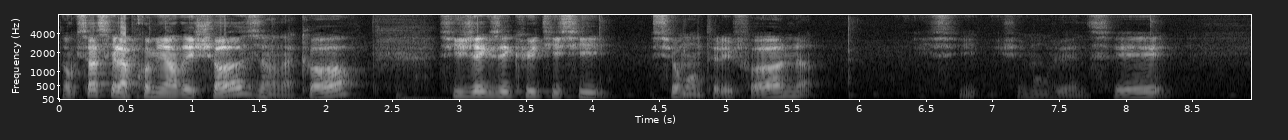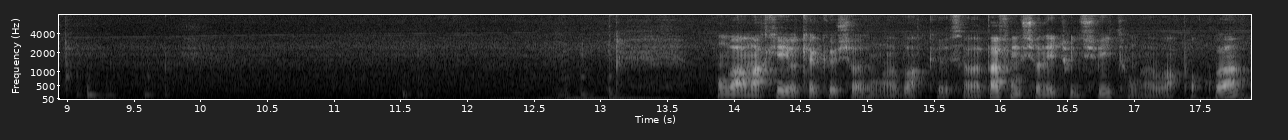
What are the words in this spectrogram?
Donc ça, c'est la première des choses, d'accord si j'exécute ici sur mon téléphone, ici j'ai mon VNC, on va remarquer quelque chose, on va voir que ça ne va pas fonctionner tout de suite, on va voir pourquoi.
